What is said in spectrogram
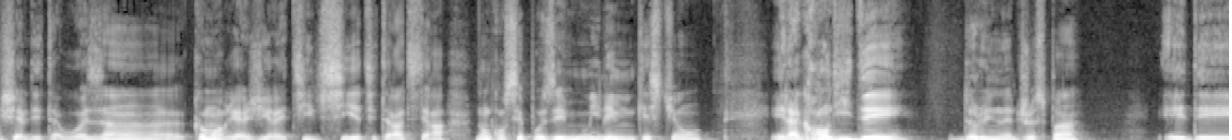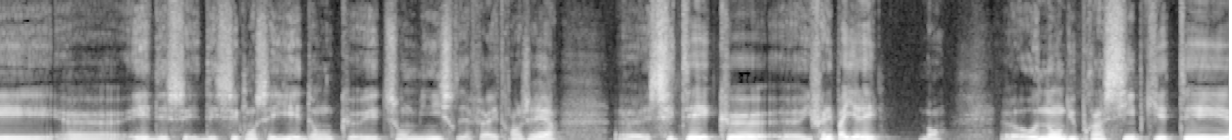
chefs d'État voisins? Euh, Comment réagiraient-ils si, etc., etc. Donc on s'est posé mille et une questions. Et la grande idée de Lionel Jospin et des de ses, conseillers donc et de son ministre des Affaires étrangères, c'était qu'il il fallait pas y aller. Bon, au nom du principe qui était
